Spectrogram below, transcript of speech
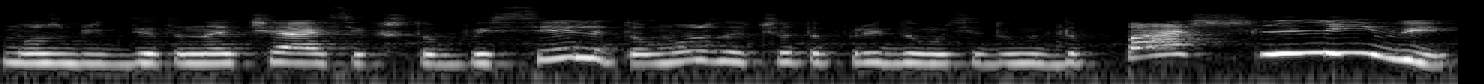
может быть где-то на часик, чтобы вы сели, то можно что-то придумать. И думаю, да пошли вы!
